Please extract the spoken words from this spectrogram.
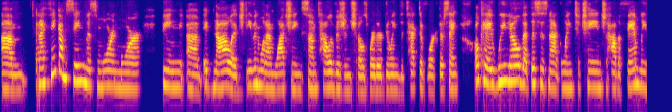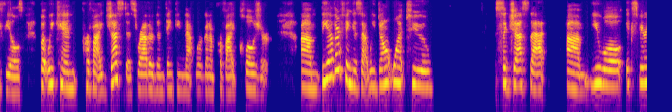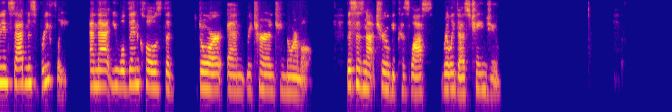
um, and I think I'm seeing this more and more being um, acknowledged, even when I'm watching some television shows where they're doing detective work. They're saying, okay, we know that this is not going to change how the family feels, but we can provide justice rather than thinking that we're going to provide closure. Um, the other thing is that we don't want to suggest that um, you will experience sadness briefly and that you will then close the door and return to normal. This is not true because loss really does change you.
